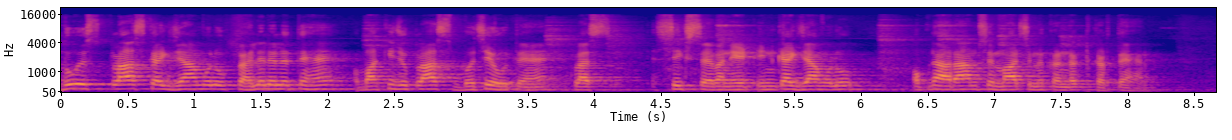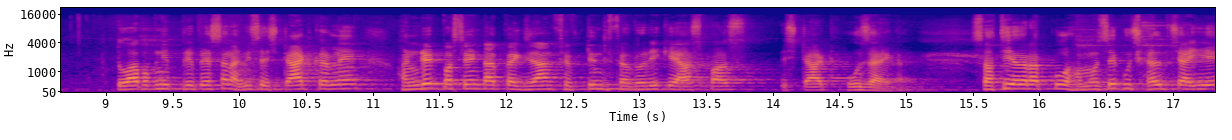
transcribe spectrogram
दो इस क्लास का एग्ज़ाम वो लोग पहले ले लेते हैं और बाकी जो क्लास बचे होते हैं, क्लास सिक्स, सेवन, एट, इनका एग्ज़ाम वो लोग अपना आराम से मार्च में कंडक्ट करते हैं। तो आप अपनी प्रिपरेशन अभी से स्टार्ट कर लें, हंड्रेड परसेंट आपका एग्ज़ाम फिफ्टीन फरवरी के आसपास स्टार्ट हो जाएगा। साथ ही अगर आपको हमसे कुछ हेल्प चाहिए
